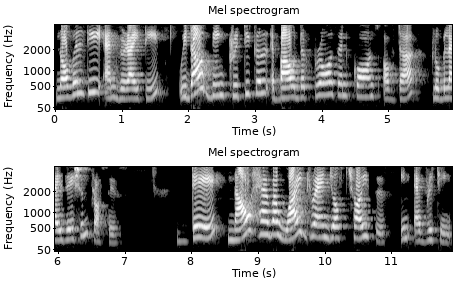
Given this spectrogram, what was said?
novelty and variety without being critical about the pros and cons of the globalization process. They now have a wide range of choices in everything.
